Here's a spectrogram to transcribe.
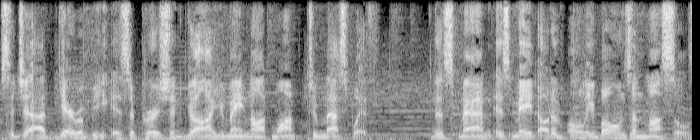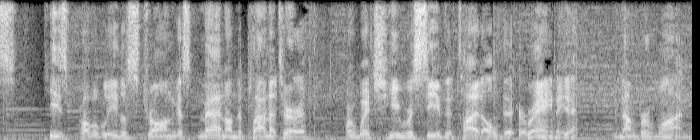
Sajad Gharibi is a Persian guy you may not want to mess with. This man is made out of only bones and muscles, he's probably the strongest man on the planet Earth, for which he received the title the Iranian. Number 1.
